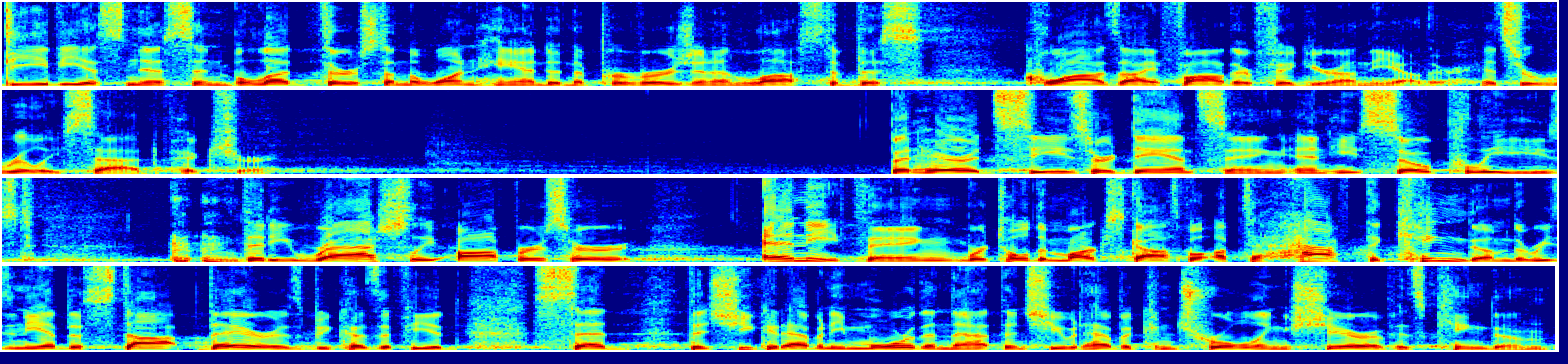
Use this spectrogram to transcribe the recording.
deviousness and bloodthirst on the one hand, and the perversion and lust of this quasi father figure on the other. It's a really sad picture. But Herod sees her dancing, and he's so pleased that he rashly offers her anything, we're told in Mark's gospel, up to half the kingdom. The reason he had to stop there is because if he had said that she could have any more than that, then she would have a controlling share of his kingdom.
